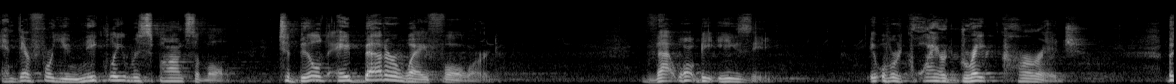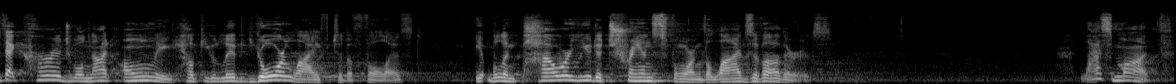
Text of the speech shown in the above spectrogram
and therefore uniquely responsible to build a better way forward. That won't be easy. It will require great courage. But that courage will not only help you live your life to the fullest, it will empower you to transform the lives of others. Last month,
